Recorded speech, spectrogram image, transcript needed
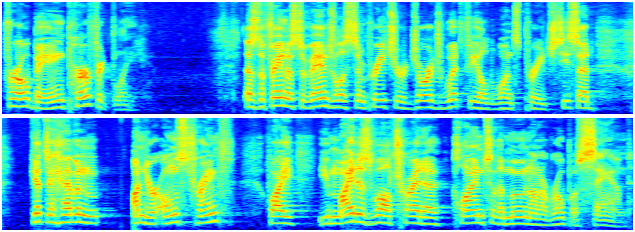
for obeying perfectly. As the famous evangelist and preacher George Whitefield once preached, he said, Get to heaven on your own strength? Why, you might as well try to climb to the moon on a rope of sand.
